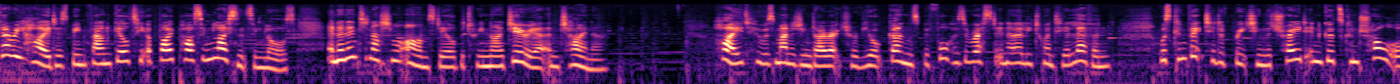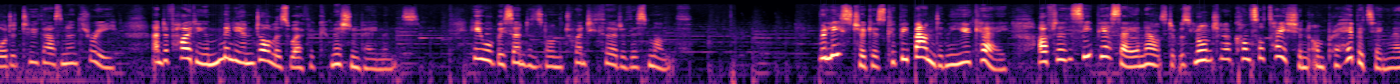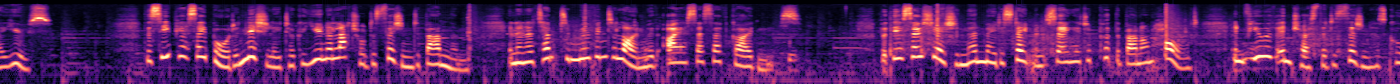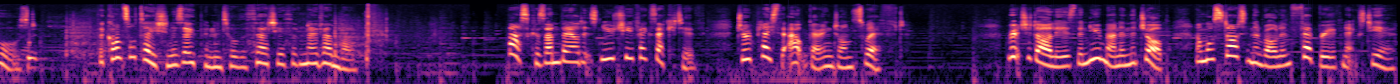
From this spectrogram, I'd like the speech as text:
Gary Hyde has been found guilty of bypassing licensing laws in an international arms deal between Nigeria and China. Hyde, who was managing director of York Guns before his arrest in early 2011, was convicted of breaching the Trade in Goods Control Order 2003 and of hiding a million dollars worth of commission payments. He will be sentenced on the 23rd of this month. Release triggers could be banned in the UK after the CPSA announced it was launching a consultation on prohibiting their use. The CPSA board initially took a unilateral decision to ban them in an attempt to move into line with ISSF guidance. But the association then made a statement saying it had put the ban on hold in view of interest the decision has caused. The consultation is open until the 30th of November. BASC has unveiled its new chief executive to replace the outgoing John Swift. Richard Ali is the new man in the job and will start in the role in February of next year.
